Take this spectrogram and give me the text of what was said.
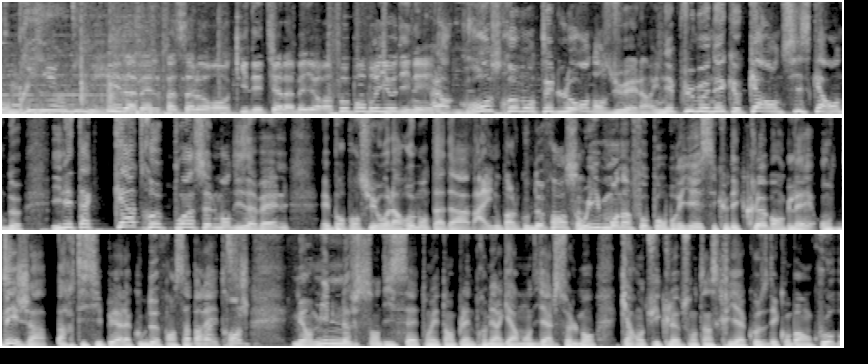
pour briller au dîner. Isabelle face à Laurent qui détient la meilleure info pour Brio Dîner. Alors, grosse remontée de Laurent dans ce duel. hein. Il n'est plus mené que 46-42. Il est à 4 points seulement d'Isabelle. Et pour poursuivre la remontada, bah, il nous parle Coupe de France. Oui, mon info pour briller, c'est que des clubs anglais ont déjà participé à la Coupe de France. Ça paraît étrange, mais en 1917, on est en pleine Première Guerre mondiale, seulement 48 clubs sont inscrits à cause des combats en cours.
